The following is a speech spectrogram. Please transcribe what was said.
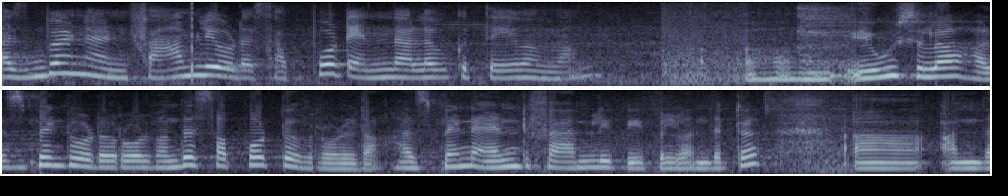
ஹஸ்பண்ட் அண்ட் ஃபேமிலியோட சப்போர்ட் எந்த அளவுக்கு தேவை மேம் யூஸ்வலாக ஹஸ்பண்டோட ரோல் வந்து சப்போர்ட்டிவ் ரோல் தான். ஹஸ்பண்ட் அண்ட் ஃபேமிலி பீப்புள் வந்துட்டு uh, அந்த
